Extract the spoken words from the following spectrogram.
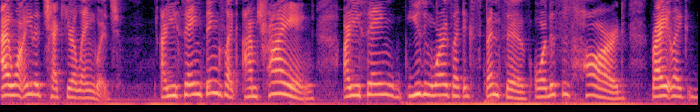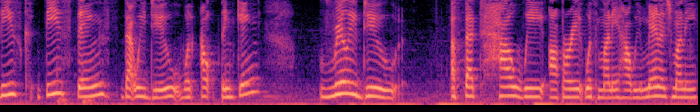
I want you to check your language. Are you saying things like, I'm trying? Are you saying using words like expensive or this is hard, right? Like these these things that we do without thinking really do affect how we operate with money, how we manage money,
